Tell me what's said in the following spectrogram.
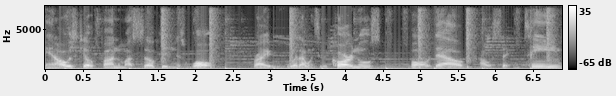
And I always kept finding myself hitting this wall, right? Whether I went to the Cardinals, balled out, I was second team.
